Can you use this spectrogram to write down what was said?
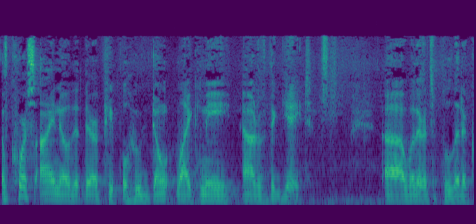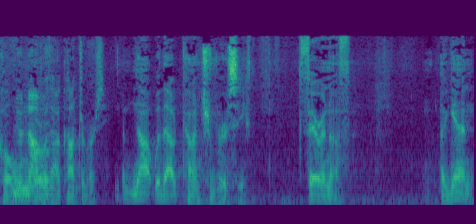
of course, I know that there are people who don't like me out of the gate, uh, whether it's political. You're not without controversy. Not without controversy. Fair enough. Again,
